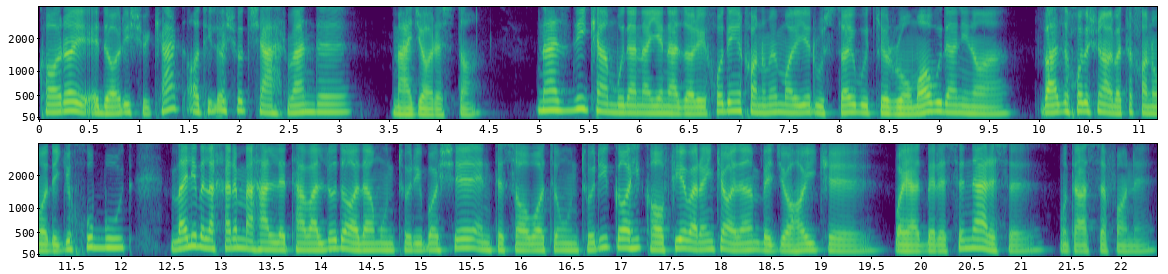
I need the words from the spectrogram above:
کارای اداریشو کرد آتیلا شد شهروند مجارستان. نزدیکم بودن یه نظاری خود این خانم مال یه روستایی بود که روما بودن اینا. وضع خودشون البته خانوادگی خوب بود ولی بالاخره محل تولد آدم اونطوری باشه انتصابات اونطوری گاهی کافیه برای اینکه آدم به جاهایی که باید برسه نرسه. متاسفانه.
